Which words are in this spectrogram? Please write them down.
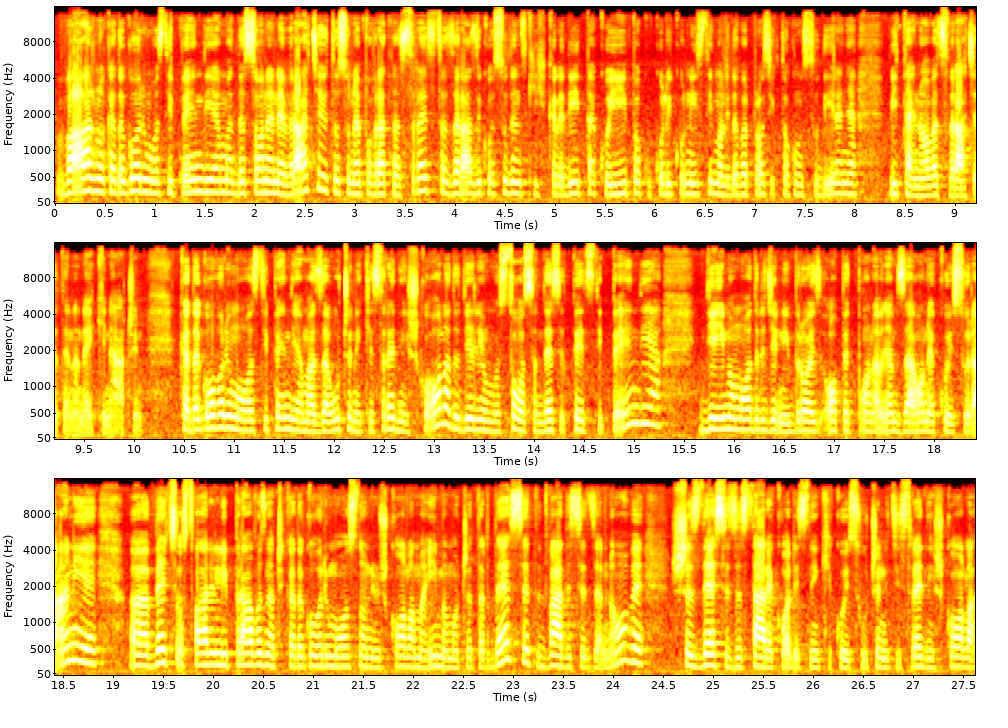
važno kada govorimo o stipendijama, da se one ne vraćaju, to su nepovratna sredstva za razliku od studentskih kredita koji ipak, ukoliko niste imali dobar prosjek tokom studiranja, vi taj novac vraćate na neki način. Kada govorimo o stipendijama za učenike srednjih škola, dodjeljujemo 185 stipendija gdje imamo određeni broj, opet ponavljam, za one koji su ranije, e, već ostvarili ostvarili pravo, znači kada govorimo o osnovnim školama imamo 40, 20 za nove, 60 za stare korisnike koji su učenici srednjih škola,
